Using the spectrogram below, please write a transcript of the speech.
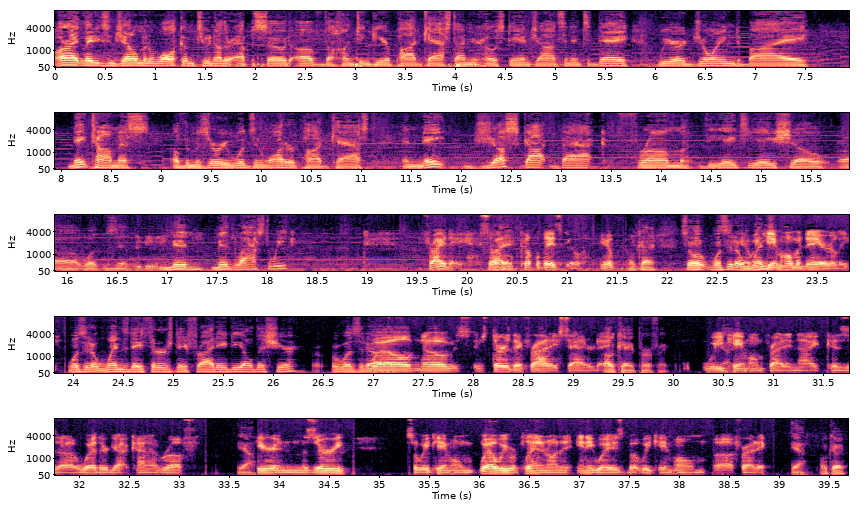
All right, ladies and gentlemen, welcome to another episode of the Hunting Gear Podcast. I'm your host, Dan Johnson, and today we are joined by Nate Thomas of the Missouri Woods and Water Podcast. And Nate just got back from the ATA show. Uh, what was it? Mid mid last week. Friday, so Friday. a couple days ago. Yep. Okay. So was it a yeah, Wednesday? We came home a day early. Was it a Wednesday, Thursday, Friday deal this year, or was it? A... Well, no, it was, it was Thursday, Friday, Saturday. Okay, perfect. We gotcha. came home Friday night because uh, weather got kind of rough. Yeah. Here in Missouri, so we came home. Well, we were planning on it anyways, but we came home uh, Friday. Yeah. Okay.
